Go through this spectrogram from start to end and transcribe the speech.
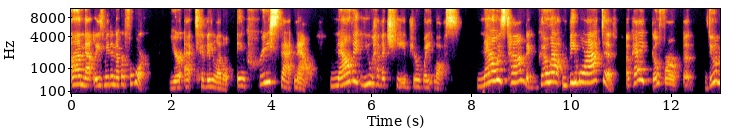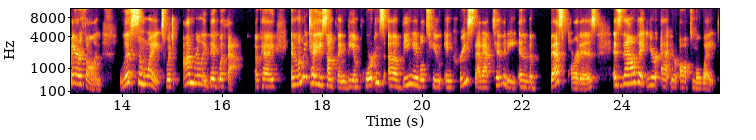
And that leads me to number four your activity level. Increase that now now that you have achieved your weight loss, now is time to go out and be more active. Okay, go for uh, do a marathon, lift some weights, which I'm really big with that. Okay, and let me tell you something the importance of being able to increase that activity. And the best part is, is now that you're at your optimal weight.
